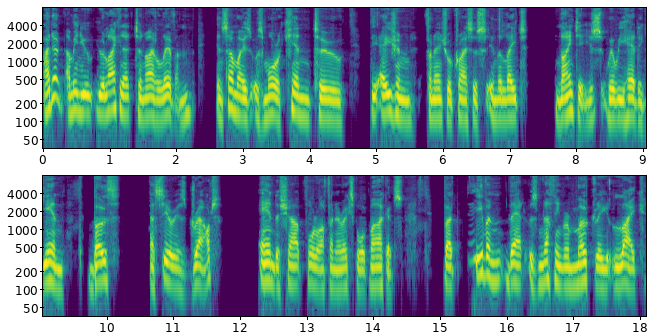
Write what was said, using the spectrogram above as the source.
I don't, I mean, you, you liken it to 9 11. In some ways, it was more akin to the Asian financial crisis in the late 90s, where we had again both a serious drought and a sharp fall off in our export markets. But even that was nothing remotely like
